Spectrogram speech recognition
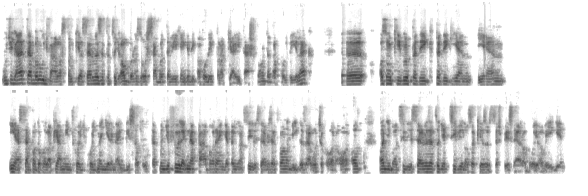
úgyhogy általában úgy választom ki a szervezetet, hogy abban az országban tevékenykedik, ahol éppen a kiállítás van, tehát ahol élek. Azon kívül pedig, pedig ilyen, ilyen ilyen szempontok alapján, mint hogy, hogy mennyire megbízható. Tehát mondjuk főleg Nepában rengeteg olyan civil szervezet van, ami igazából csak arra, az, annyiban civil szervezet, hogy egy civil az, aki az összes pénzt elrabolja a végén.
